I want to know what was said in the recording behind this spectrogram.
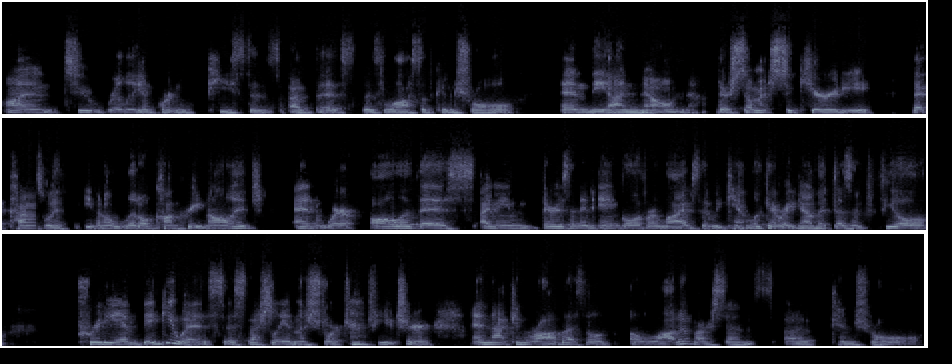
on two really important pieces of this this loss of control and the unknown. There's so much security that comes with even a little concrete knowledge. And where all of this, I mean, there isn't an angle of our lives that we can't look at right now that doesn't feel pretty ambiguous, especially in the short term future. And that can rob us of a lot of our sense of control.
